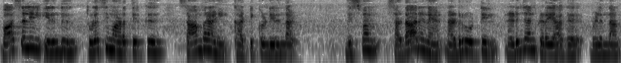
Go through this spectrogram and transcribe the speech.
வாசலில் இருந்து துளசி மாடத்திற்கு சாம்பிராணி காட்டிக் கொண்டிருந்தாள். விஸ்வம் சடாரென நடுரோட்டில் நெடுஞ்சான் கிடையாக விழுந்தான்.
